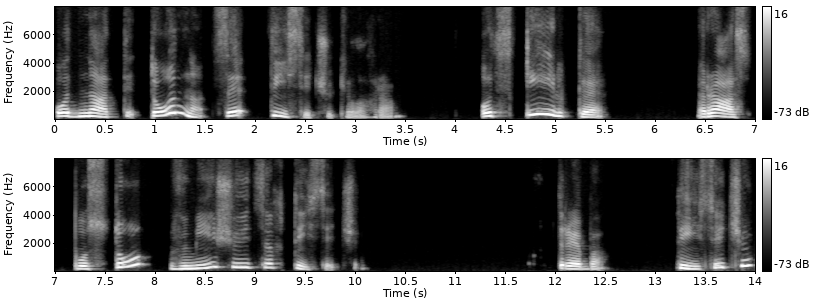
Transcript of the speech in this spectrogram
Одна тонна це 1000 кілограм. От скільки раз по 100 вміщується в тисячі? Треба тисячу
